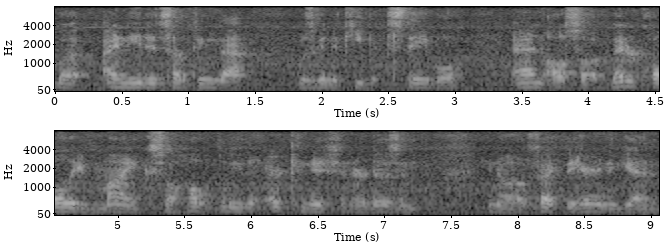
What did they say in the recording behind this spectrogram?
But I needed something that was going to keep it stable and also a better quality mic so hopefully the air conditioner doesn't you know affect the hearing again.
